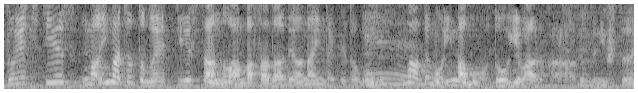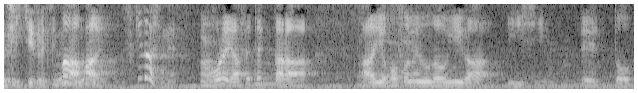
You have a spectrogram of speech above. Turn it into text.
VHTS、まあ、今ちょっと VHTS さんのアンバサダーではないんだけど、うんええまあでも今も道着はあるから別に普通に着るし、まあまあ好きだしね、うん俺痩せてっからああいう細めの道着がいいし、えーっと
